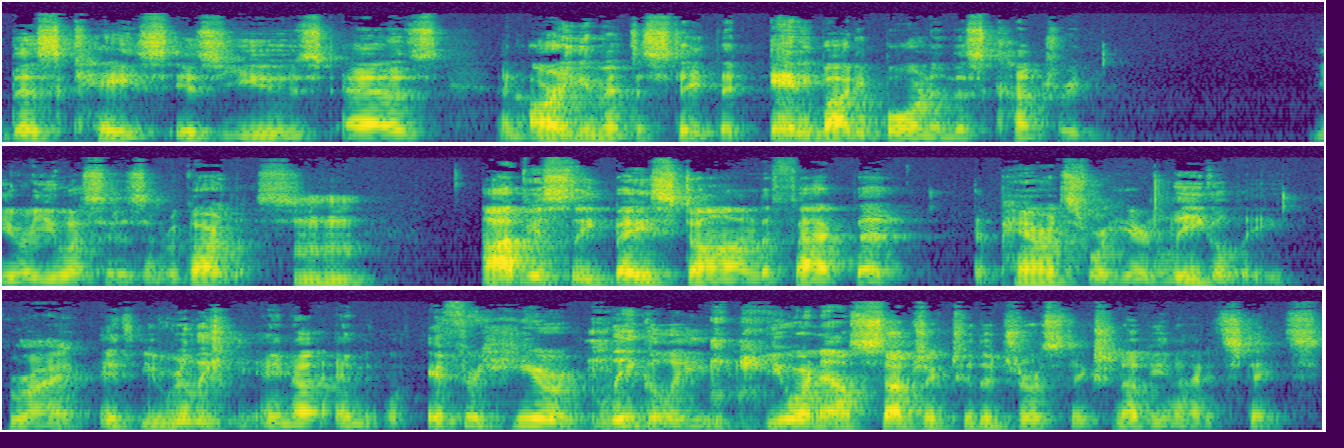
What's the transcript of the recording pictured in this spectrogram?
this case is used as an argument to state that anybody born in this country, you're a U.S. citizen regardless. Mhm. Obviously, based on the fact that the parents were here legally, right. it, you really, you know, and if you're here legally, you are now subject to the jurisdiction of the United States.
